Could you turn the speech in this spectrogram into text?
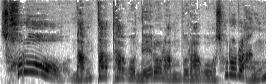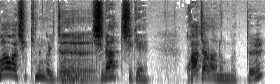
서로 남 탓하고 내로남불하고 서로를 악마화시키는 거 있잖아요. 네. 지나치게. 과장하는 것들.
